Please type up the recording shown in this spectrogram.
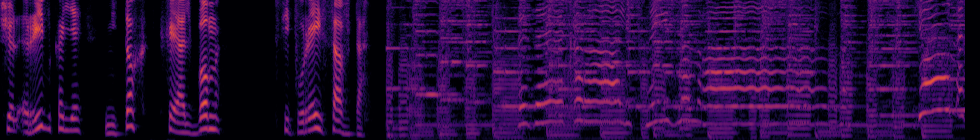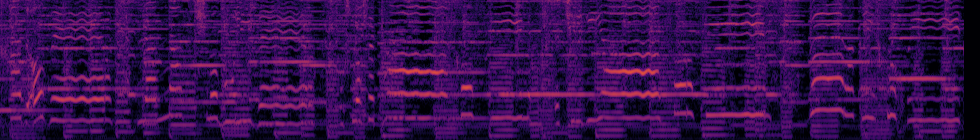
של רבקלה, מתוך האלבום סיפורי סבתא. וזה קרה הקופים את שלגיה שורפים, ורק לכלוכית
